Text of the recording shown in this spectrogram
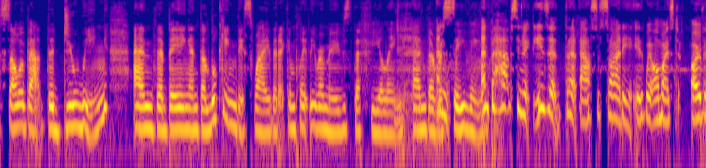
so about the doing and the being and the looking this way that it completely removes the feeling and the and, receiving. And perhaps, you know, is it that our society, is, we're almost over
